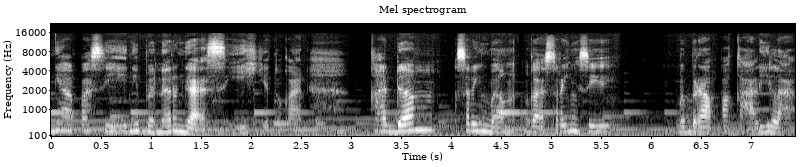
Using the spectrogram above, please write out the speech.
Ini apa sih? Ini benar nggak sih? Gitu kan. Kadang sering banget nggak sering sih beberapa kali lah.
